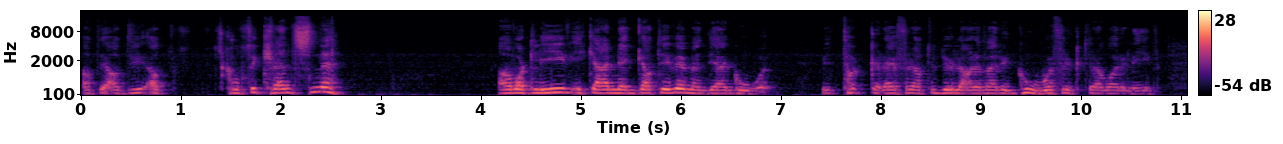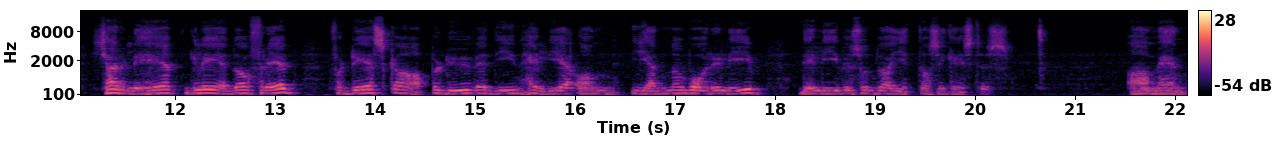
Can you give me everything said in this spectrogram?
At, at, vi, at konsekvensene av vårt liv ikke er negative, men de er gode. Vi takker deg for at du lar det være gode frukter av våre liv. Kjærlighet, glede og fred. For det skaper du ved din hellige ånd gjennom våre liv, det livet som du har gitt oss i Kristus. Amen.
